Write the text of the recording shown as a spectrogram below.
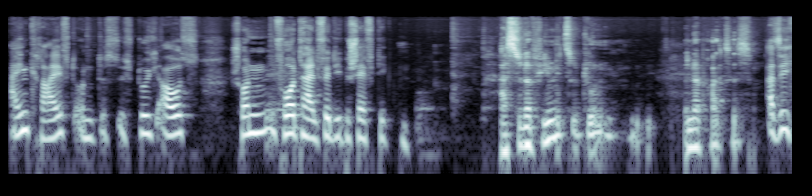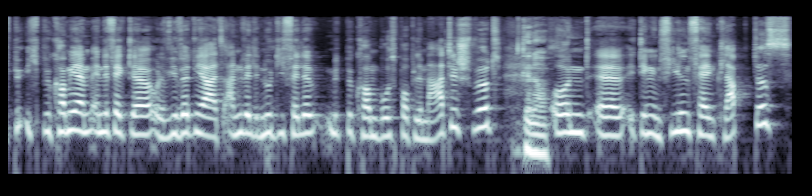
eingreift. Und das ist durchaus schon ein Vorteil für die Beschäftigten. Hast du da viel mit zu tun? in der Praxis? Also ich, ich bekomme ja im Endeffekt ja, oder wir würden ja als Anwälte nur die Fälle mitbekommen, wo es problematisch wird. Genau. Und äh, ich denke, in vielen Fällen klappt das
